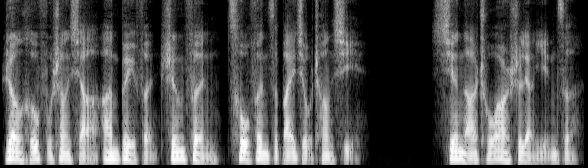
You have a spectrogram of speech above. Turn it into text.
让何府上下按辈分、身份凑份子摆酒唱戏。先拿出二十两银子，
